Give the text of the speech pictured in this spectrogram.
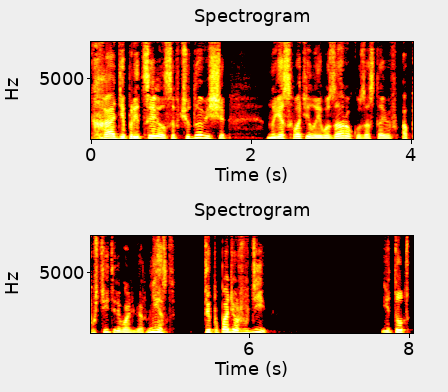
Хади прицелился в чудовище, но я схватила его за руку, заставив опустить револьвер. «Нет, ты попадешь в Ди!» И тут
